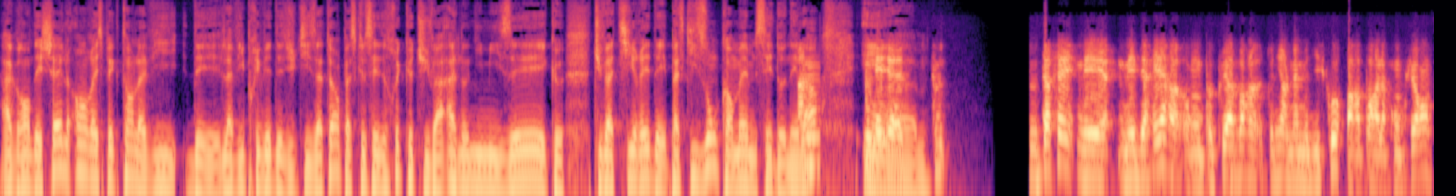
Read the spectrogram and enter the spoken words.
à grande échelle en respectant la vie des la vie privée des utilisateurs parce que c'est des trucs que tu vas anonymiser et que tu vas tirer des parce qu'ils ont quand même ces données là. Ah, et, euh, tout à fait, mais, mais derrière, on peut plus avoir tenir le même discours par rapport à la concurrence.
